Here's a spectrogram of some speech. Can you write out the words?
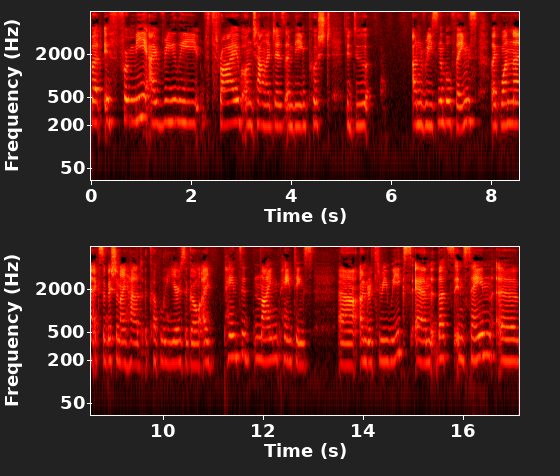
But if for me, I really thrive on challenges and being pushed to do unreasonable things. Like one uh, exhibition I had a couple of years ago, I painted nine paintings uh, under three weeks and that's insane uh,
